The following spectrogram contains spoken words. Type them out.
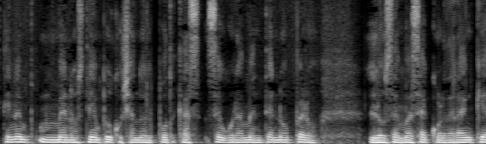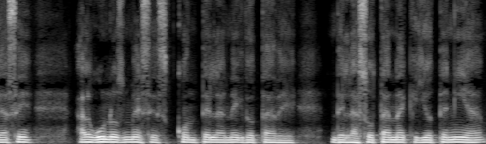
tienen menos tiempo escuchando el podcast, seguramente no, pero los demás se acordarán que hace algunos meses conté la anécdota de, de la sotana que yo tenía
